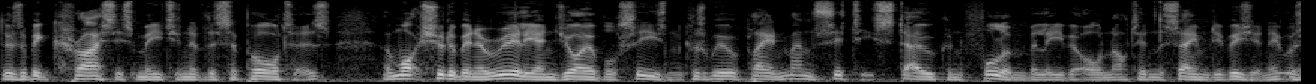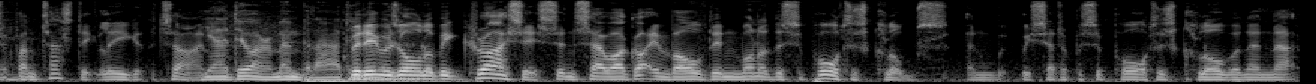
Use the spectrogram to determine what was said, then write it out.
there was a big crisis meeting of the supporters, and what should have been a really enjoyable season because we were playing Man City, Stoke, and Fulham, believe it or not, in the same division. It was Yeah. a fantastic league at the time. Yeah, I do. I remember that. I But it was all a big crisis, and so I got involved in one of the supporters clubs, and we set up a supporters club, and then that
